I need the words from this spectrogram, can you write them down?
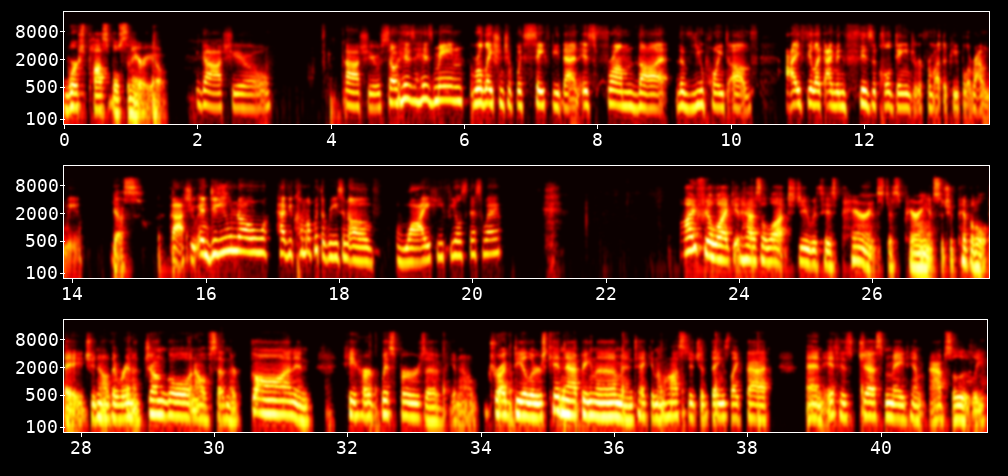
worst possible scenario. Got you. Got you. So his his main relationship with safety then is from the the viewpoint of i feel like i'm in physical danger from other people around me. Yes. Got you. And do you know have you come up with a reason of why he feels this way I feel like it has a lot to do with his parents disappearing at such a pivotal age. You know, they were in a jungle and all of a sudden they're gone. And he heard whispers of, you know, drug dealers kidnapping them and taking them hostage and things like that. And it has just made him absolutely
